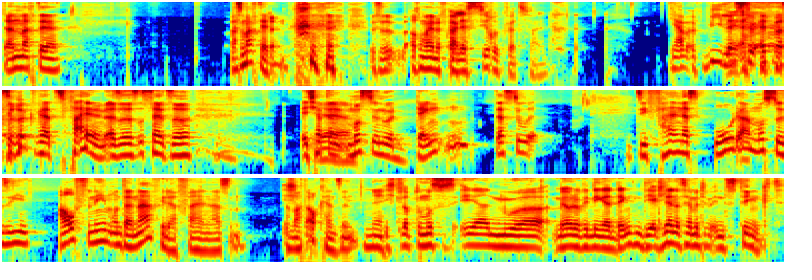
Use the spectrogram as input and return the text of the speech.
dann macht er, was macht er dann? das ist auch meine Er Frage. lässt sie rückwärts fallen. Ja, aber wie lässt Ja. du etwas rückwärts fallen? Also es ist halt so, ich habe Ja, dann, ja. musst du nur denken, dass du sie fallen lässt oder musst du sie aufnehmen und danach wieder fallen lassen? Das macht auch keinen Sinn. Nee. Ich glaube, du musst es eher nur mehr oder weniger denken. Die erklären das ja mit dem Instinkt.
